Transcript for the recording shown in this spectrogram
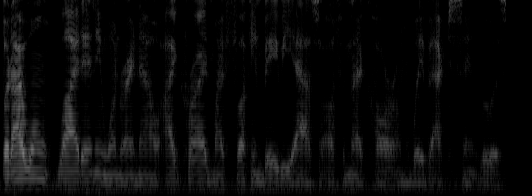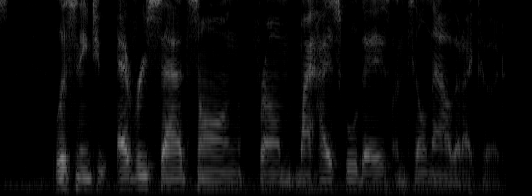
But I won't lie to anyone right now. I cried my fucking baby ass off in that car on the way back to St. Louis, listening to every sad song from my high school days until now that I could.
